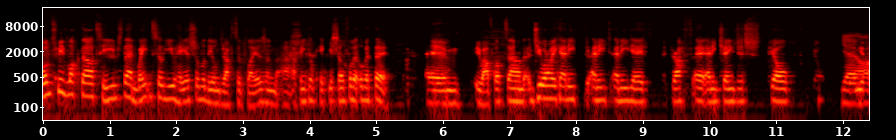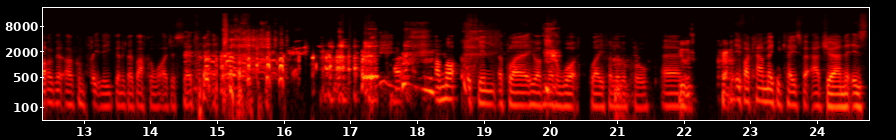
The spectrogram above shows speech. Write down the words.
Once we've locked our teams, then wait until you hear some of the undrafted players, and I I think you'll kick yourself a little bit there. Um, who I've got down. Do you want to make any any any uh, draft uh, any changes, Joel? Yeah, Yeah. I- I'm, gonna, I'm completely going to go back on what I just said. I'm not picking a player who I've never watched play for Liverpool. Um, It was crap. if I can make a case for Adrian, is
